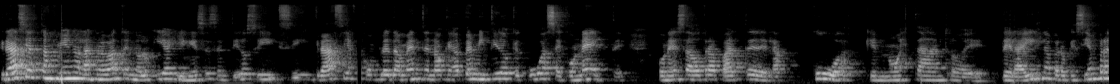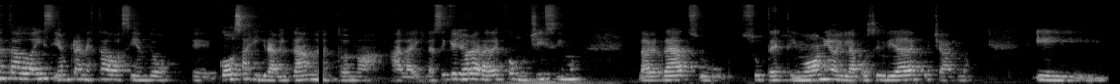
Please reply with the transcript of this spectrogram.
gracias también a las nuevas tecnologías y en ese sentido sí, sí, gracias completamente, ¿no? Que ha permitido que Cuba se conecte con esa otra parte de la Cuba que no está dentro de, de la isla, pero que siempre ha estado ahí, siempre han estado haciendo eh, cosas y gravitando en torno a, a, la isla. Así que yo le agradezco muchísimo, la verdad, su, su testimonio y la posibilidad de escucharlo. Y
